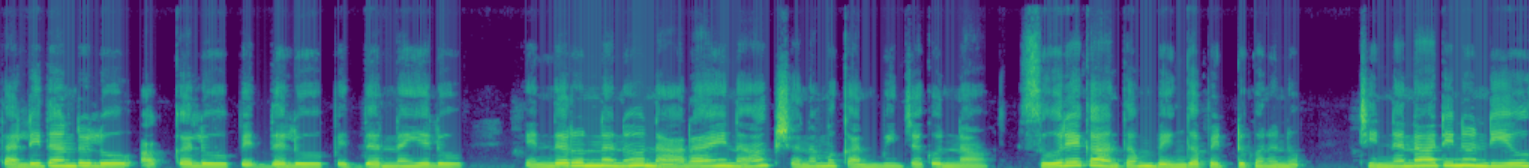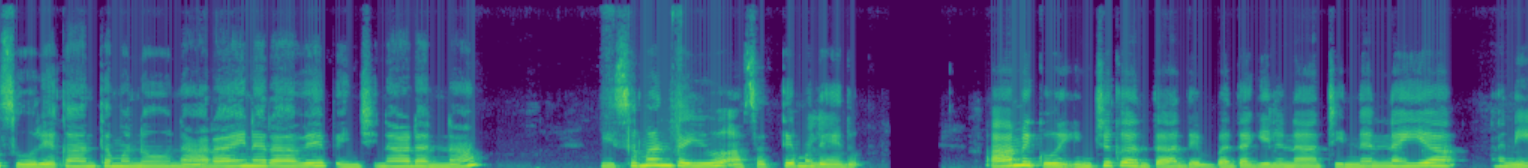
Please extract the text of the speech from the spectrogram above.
తల్లిదండ్రులు అక్కలు పెద్దలు పెద్దన్నయ్యలు ఎందరున్నను నారాయణ క్షణము కనిపించకున్నా సూర్యకాంతం బెంగ పెట్టుకొనును. చిన్ననాటి నుండి సూర్యకాంతమును నారాయణరావే పెంచినాడన్న ఇసుమంతయు అసత్యము లేదు. ఆమెకు ఇంచుకంత దెబ్బ తగిలిన చిన్నన్నయ్య అని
